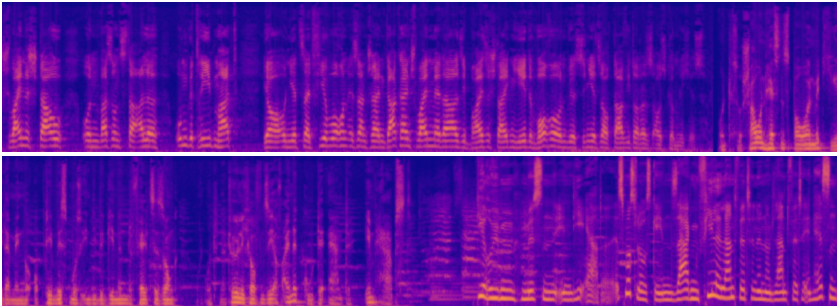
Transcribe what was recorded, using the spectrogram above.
Schweinestau und was uns da alle umgetrieben hat. Ja, und jetzt seit vier Wochen ist anscheinend gar kein Schwein mehr da. Also die Preise steigen jede Woche und wir sind jetzt auch da wieder, dass es auskömmlich ist. Und so schauen Hessens Bauern mit jeder Menge Optimismus in die beginnende Feldsaison. Und natürlich hoffen sie auf eine gute Ernte im Herbst. Die Rüben müssen in die Erde. Es muss losgehen, sagen viele Landwirtinnen und Landwirte in Hessen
